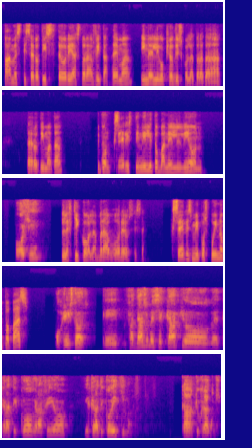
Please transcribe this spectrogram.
πάμε στις ερωτήσεις θεωρίας τώρα, β θέμα. Είναι λίγο πιο δύσκολα τώρα τα, τα ερωτήματα. Λοιπόν, ξέρεις την ύλη των Πανελληνίων; Όχι. Λευκή κόλλα, μπράβο, ωραίος είσαι. Ξέρεις μήπως που είναι ο παπάς; Ο Χριστός. Ε, φαντάζομαι σε κάποιο ε, κρατικό γραφείο ή κρατικό οίκημα. Κάποιου κράτους.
